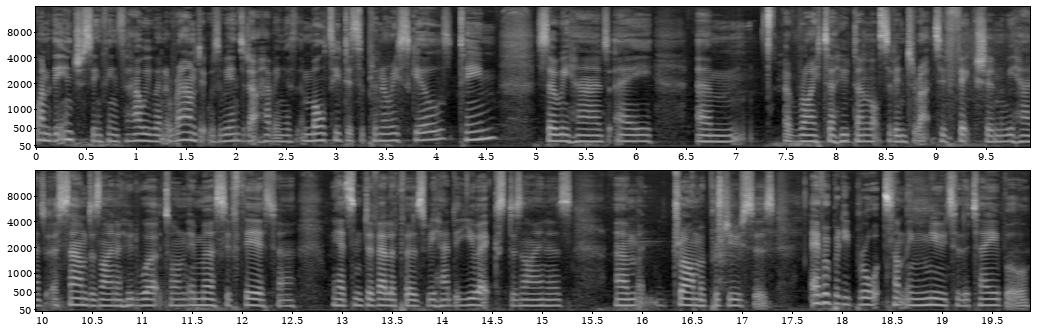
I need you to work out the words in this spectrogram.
one of the interesting things how we went around it was we ended up having a, a multidisciplinary skills team. So we had a um, a writer who'd done lots of interactive fiction. We had a sound designer who'd worked on immersive theatre. We had some developers. We had the UX designers, um, drama producers. Everybody brought something new to the table,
